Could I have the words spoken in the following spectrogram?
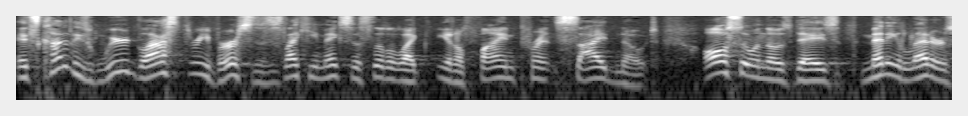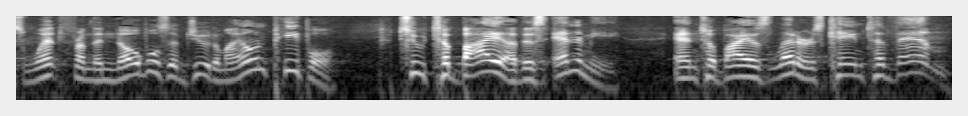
it's kind of these weird last three verses. It's like he makes this little, like, you know, fine print side note. Also, in those days, many letters went from the nobles of Judah, my own people, to Tobiah, this enemy, and Tobiah's letters came to them.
